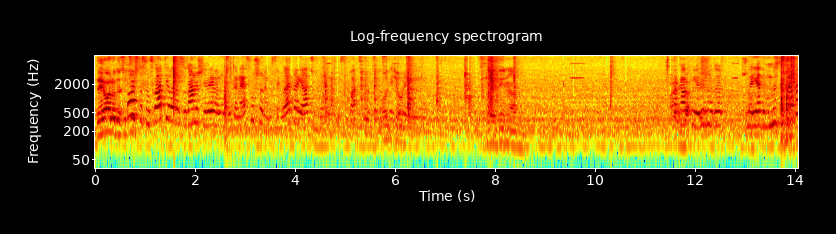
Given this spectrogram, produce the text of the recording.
Gde je ono da se čisti? Pošto sam shvatila da se u današnje vrijeme muzika ne sluša, nego se gleda, ja ću morati da se bacim na to da ovaj. Sredina. Pa kako jedino da ne jedem umjesto tebe?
